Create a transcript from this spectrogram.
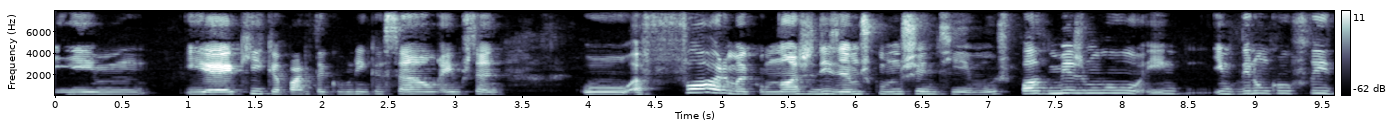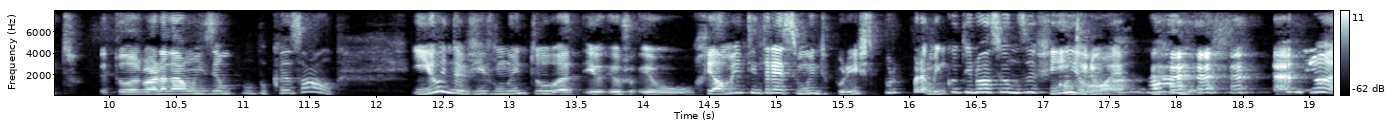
E, e é aqui que a parte da comunicação é importante. O, a forma como nós dizemos como nos sentimos pode mesmo impedir um conflito. Eu estou agora a dar um exemplo do casal e eu ainda vivo muito, eu, eu, eu, realmente interesso muito por isto, porque para mim continua a ser um desafio. Continua. É continua.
